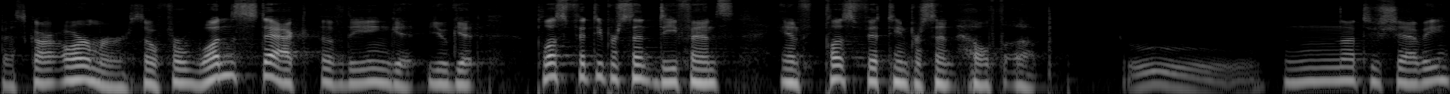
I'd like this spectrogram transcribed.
Beskar armor. So for one stack of the ingot, you get plus 50% defense and f- plus 15% health up. Ooh, Not too shabby.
